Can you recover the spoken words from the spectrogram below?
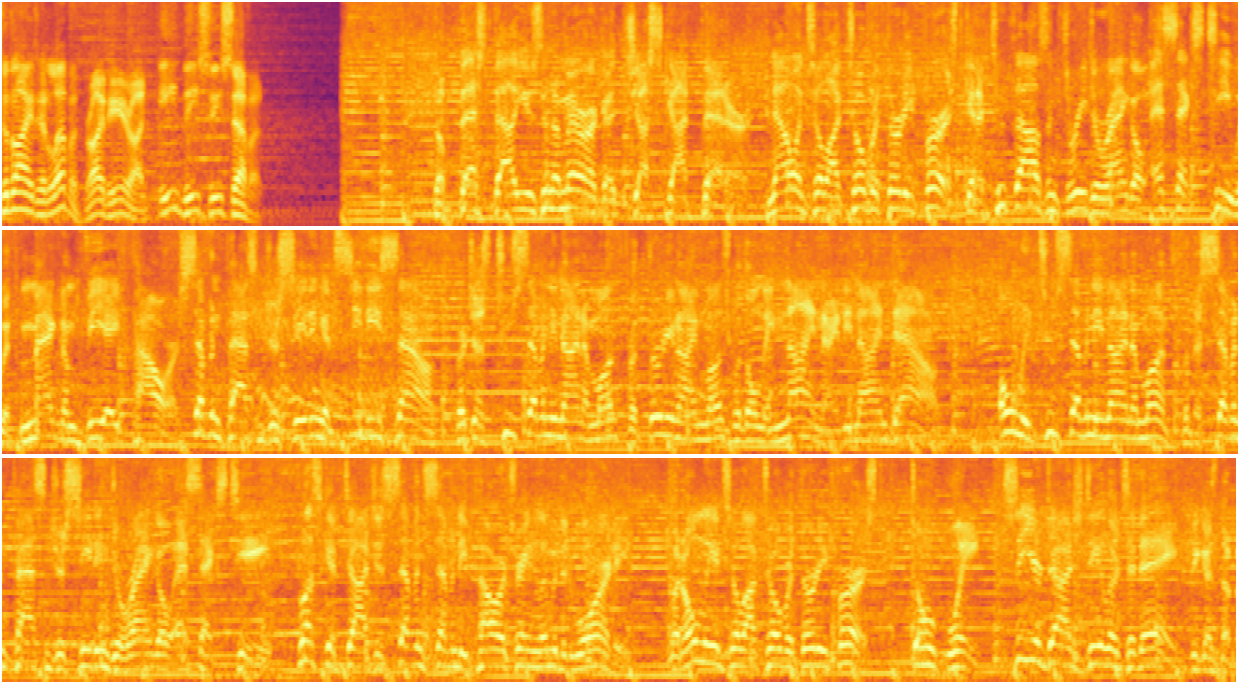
Tonight at 11, right here on ABC 7. The best values in America just got better. Now until October 31st, get a 2003 Durango SXT with Magnum V8 power, 7-passenger seating, and CD sound for just 279 a month for 39 months with only 999 down. Only 279 a month for the 7-passenger seating Durango SXT. Plus get Dodge's 770 powertrain limited warranty. But only until October 31st. Don't wait. See your Dodge dealer today because the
